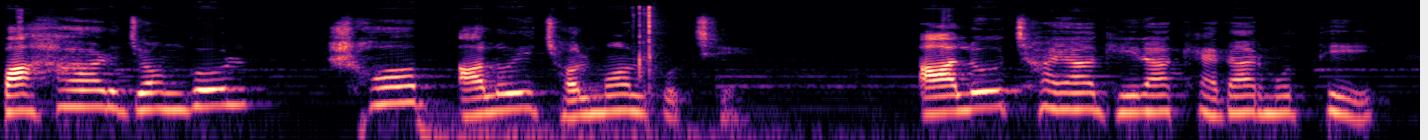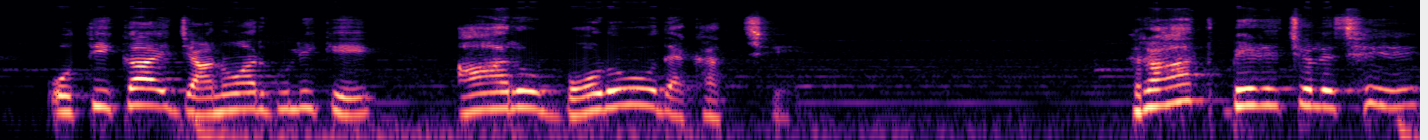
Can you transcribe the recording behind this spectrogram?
পাহাড়, জঙ্গল সব আলোয় ঝলমল করছে। আলো ছায়া ঘেরা খেদার মধ্যে অতিকায় জানোয়ারগুলিকে আরও বড় দেখাচ্ছে। রাত বেড়ে চলেছে।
